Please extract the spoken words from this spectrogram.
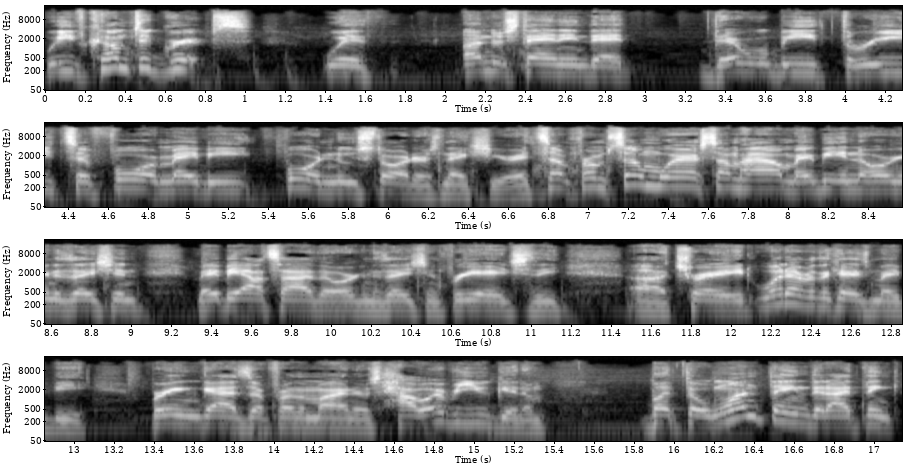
we've come to grips with understanding that there will be three to four, maybe four new starters next year. It's some, from somewhere, somehow, maybe in the organization, maybe outside the organization, free agency, uh, trade, whatever the case may be, bringing guys up from the minors, however you get them. But the one thing that I think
